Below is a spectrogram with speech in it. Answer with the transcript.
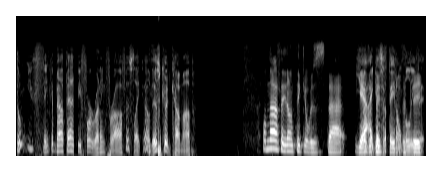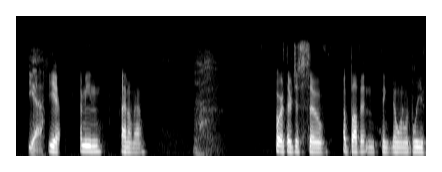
don't you think about that before running for office? Like, oh, this could come up. Well, not if they don't think it was that. Yeah, Like, I guess if they don't believe big- it. Yeah. Yeah. I mean, I don't know. or if they're just so above it and think no one would believe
